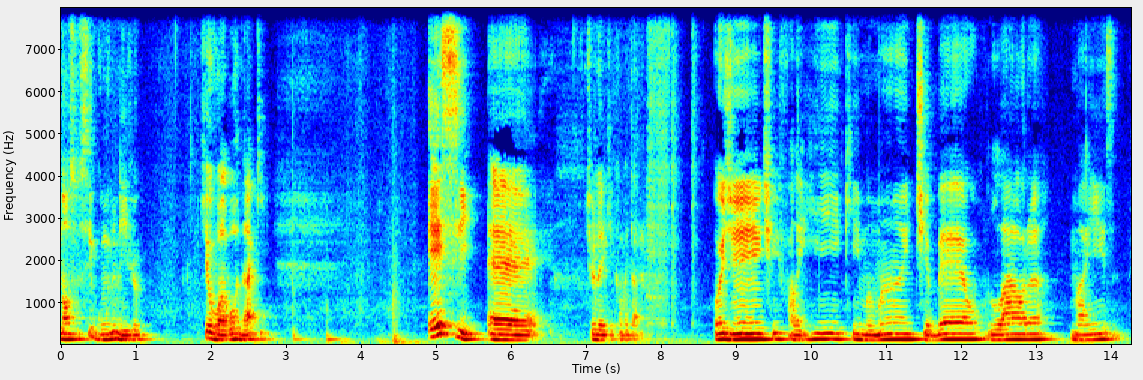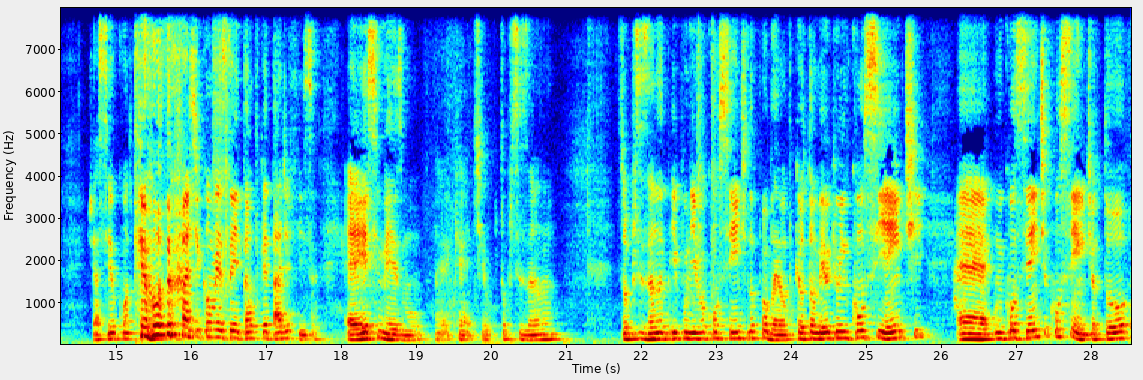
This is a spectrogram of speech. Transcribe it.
nosso segundo nível que eu vou abordar aqui. Esse é. Deixa eu ler aqui o comentário. Oi, gente. Fala Henrique, mamãe, tia Bel, Laura, Maísa. Já sei o conteúdo que te convencer então, porque tá difícil. É esse mesmo, é, Cat. Eu tô precisando. Tô precisando ir pro nível consciente do problema, porque eu tô meio que um inconsciente. É, um inconsciente consciente. Eu tô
